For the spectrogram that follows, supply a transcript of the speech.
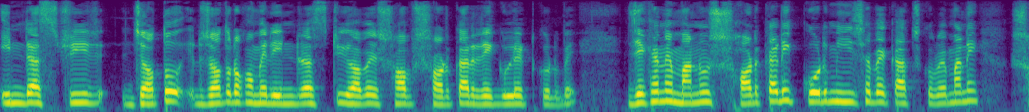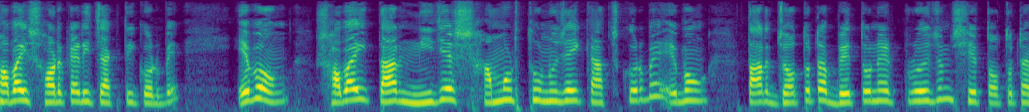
ইন্ডাস্ট্রির যত যত রকমের ইন্ডাস্ট্রি হবে, সব সরকার রেগুলেট করবে, যেখানে মানুষ সরকারি কর্মী হিসাবে কাজ করবে মানে সবাই সরকারি চাকরি করবে এবং সবাই তার নিজের সামর্থ্য অনুযায়ী কাজ করবে এবং তার যতটা বেতনের প্রয়োজন সে ততটা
